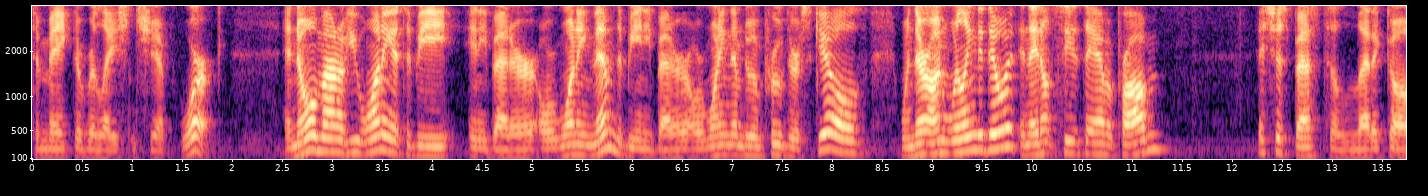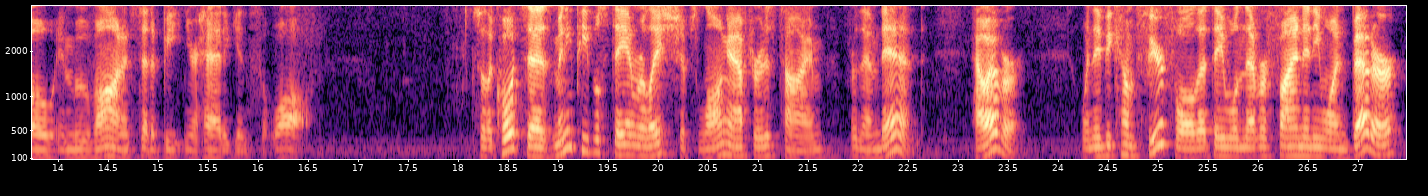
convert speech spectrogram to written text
to make the relationship work. And no amount of you wanting it to be any better, or wanting them to be any better, or wanting them to improve their skills, when they're unwilling to do it and they don't see that they have a problem, it's just best to let it go and move on instead of beating your head against the wall. So the quote says Many people stay in relationships long after it is time for them to end. However, when they become fearful that they will never find anyone better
